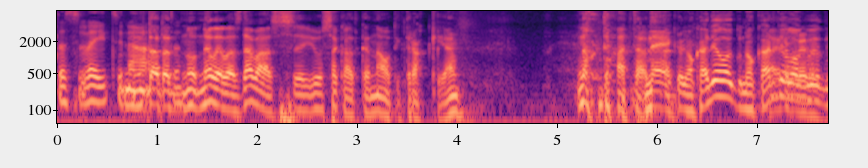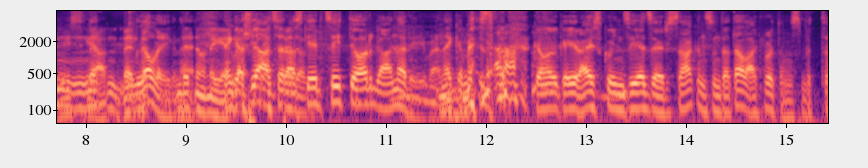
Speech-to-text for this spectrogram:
tas veicinātu. Nu, Tātad nu, nelielās devās jūs sakāt, ka nav tik traki. Ja? Nu, tā, tā, Nē, no kardiologa, no kardiologa galīgi. Bet, nu, Vienkārši jāatcerās, ka ir citi orgāni arī. Ne, ka, mēs, ka, ka ir aizkuņa dziedzera saknes un tā tālāk, protams. Bet,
